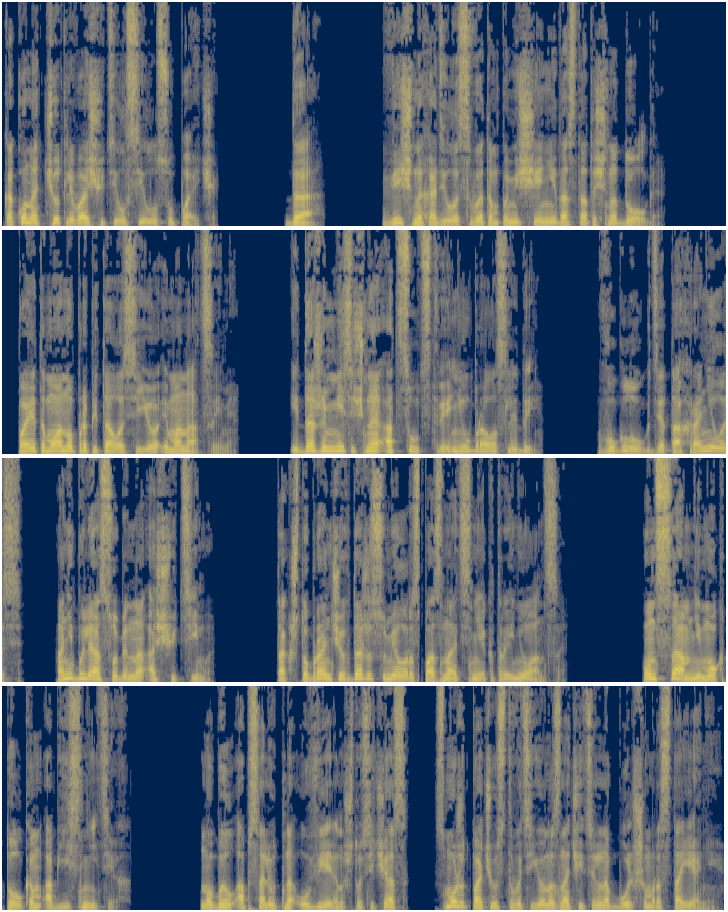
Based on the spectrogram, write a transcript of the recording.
как он отчетливо ощутил силу Супайчи. Да, вещь находилась в этом помещении достаточно долго, поэтому оно пропиталось ее эманациями. И даже месячное отсутствие не убрало следы. В углу, где та хранилась, они были особенно ощутимы, так что Бранчих даже сумел распознать некоторые нюансы. Он сам не мог толком объяснить их, но был абсолютно уверен, что сейчас сможет почувствовать ее на значительно большем расстоянии.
